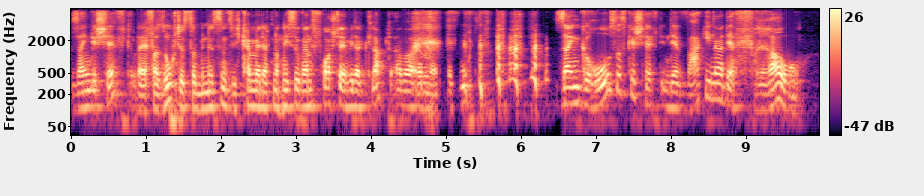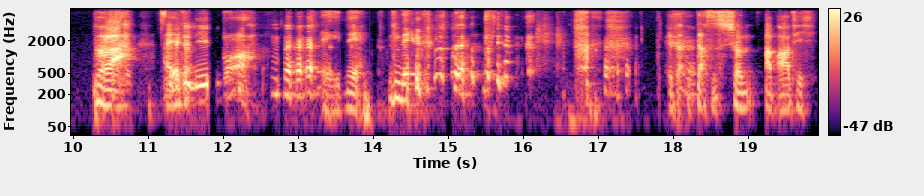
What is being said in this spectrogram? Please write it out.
sein Geschäft, oder er versucht es zumindest, ich kann mir das noch nicht so ganz vorstellen, wie das klappt, aber ähm, er versucht sein großes Geschäft in der Vagina der Frau Boah, Alter. Boah. Ey, nee. Nee. das ist schon abartig.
